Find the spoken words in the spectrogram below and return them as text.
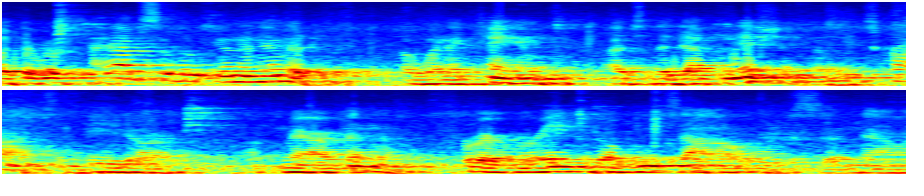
But there was absolute unanimity when it came uh, to the definition of these crimes. Indeed, our American career Marine, Bill Lietzau, who's uh, now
